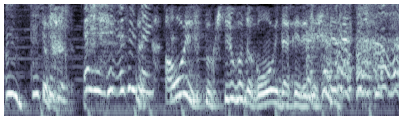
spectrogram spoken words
青い服着てることが多いだけでですね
